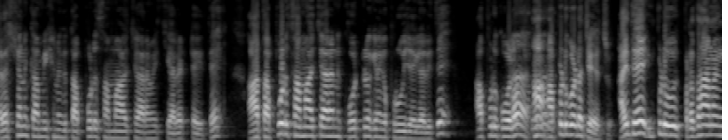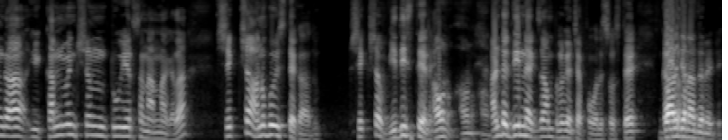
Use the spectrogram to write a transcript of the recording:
ఎలక్షన్ కమిషన్కి తప్పుడు సమాచారం ఇచ్చి ఎలక్ట్ అయితే ఆ తప్పుడు సమాచారాన్ని కోర్టులో కనుక ప్రూవ్ చేయగలిగితే అప్పుడు కూడా అప్పుడు కూడా చేయొచ్చు. అయితే ఇప్పుడు ప్రధానంగా ఈ కన్విక్షన్ టూ ఇయర్స్ అని అన్నా కదా శిక్ష అనుభవిస్తే కాదు శిక్ష విధిస్తేనే. అవును అవును. అంటే దీన్ని ఎగ్జాంపుల్గా చెప్పవలసి వస్తే గాలి జనార్దన్ రెడ్డి.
